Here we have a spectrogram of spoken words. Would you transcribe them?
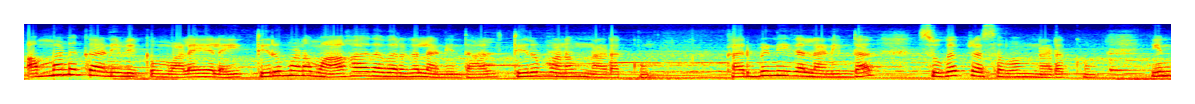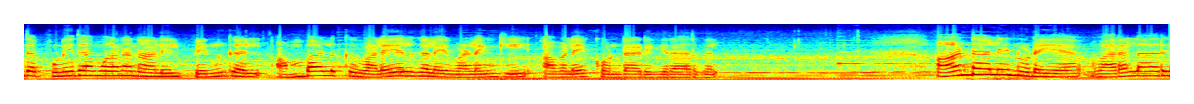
அம்மனுக்கு அணிவிக்கும் வளையலை திருமணம் ஆகாதவர்கள் அணிந்தால் திருமணம் நடக்கும். கர்ப்பிணிகள் அணிந்தால் சுகப்பிரசவம் நடக்கும். இந்த புனிதமான நாளில் பெண்கள் அம்பாளுக்கு வளையல்களை வழங்கி அவளை கொண்டாடுகிறார்கள். ஆண்டாளினுடைய வரலாறு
